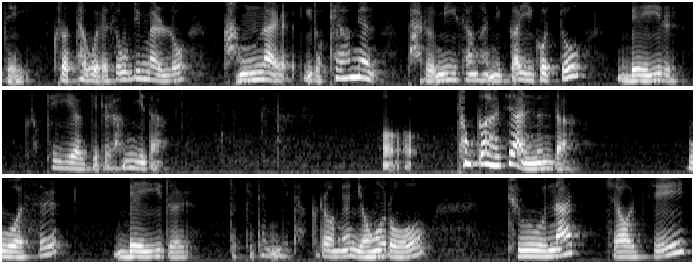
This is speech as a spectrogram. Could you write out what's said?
day. 그렇다고 해서 우리말로 각날 이렇게 하면 발음이 이상하니까 이것도 매일 그렇게 이야기를 합니다. 어, 평가하지 않는다. 무엇을? 매일을 이렇게 됩니다. 그러면 영어로 do not judge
